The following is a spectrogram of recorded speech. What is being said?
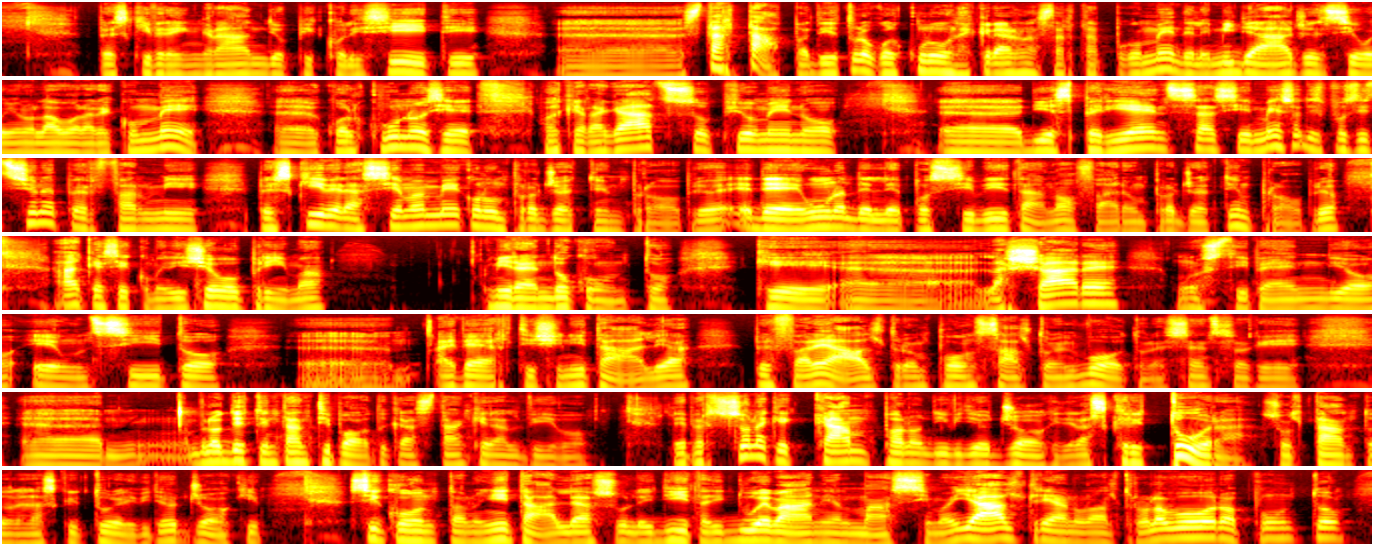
per scrivere in grandi o piccoli siti, eh, startup, addirittura qualcuno vuole creare una startup con me, delle media agency vogliono lavorare con me, eh, qualcuno si è, qualche ragazzo più o meno eh, di esperienza si è messo a disposizione per farmi, per scrivere assieme a me con un progetto in proprio ed è una delle possibilità, no? fare un progetto in proprio, anche se come dicevo prima, mi rendo conto che eh, lasciare uno stipendio e un sito eh, ai vertici in Italia per fare altro è un po' un salto nel vuoto, nel senso che, ehm, ve l'ho detto in tanti podcast, anche dal vivo, le persone che campano di videogiochi, della scrittura, soltanto della scrittura di videogiochi, si contano in Italia sulle dita di due mani al massimo, gli altri hanno un altro lavoro appunto,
